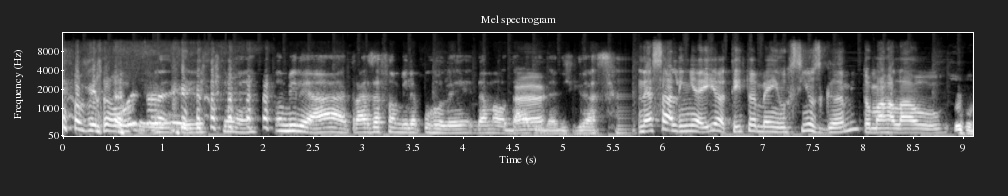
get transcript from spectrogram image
o vilão. Existe, é. Familiar, traz a família pro rolê da maldade, É. da desgraça. Nessa linha aí, ó, tem também Ursinhos Gummy, tomava lá o, Suco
